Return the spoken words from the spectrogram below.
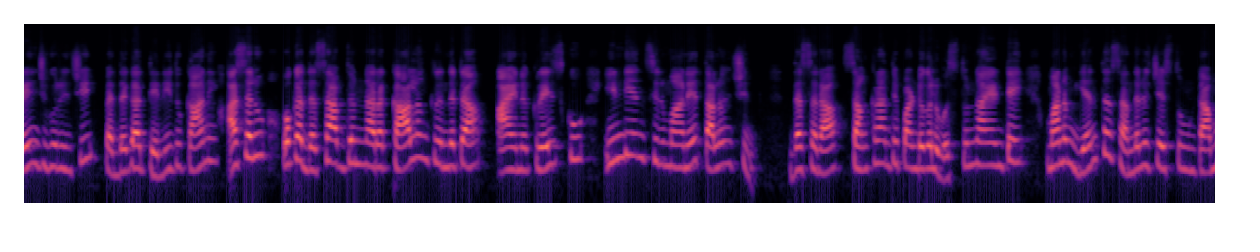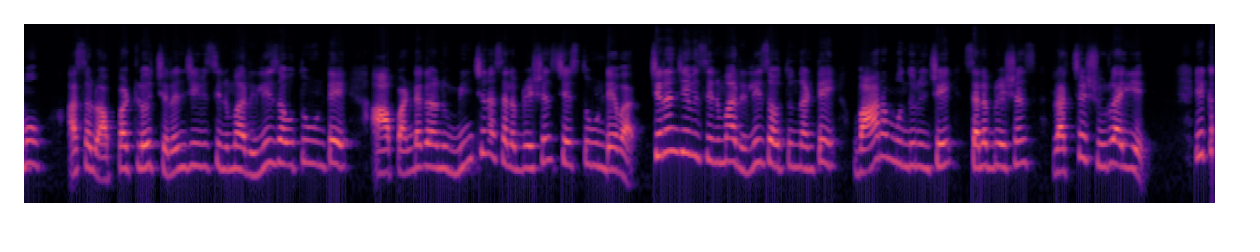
రేంజ్ గురించి పెద్దగా తెలీదు కానీ అసలు ఒక దశాబ్దంన్నర కాలం క్రిందట ఆయన క్రేజ్కు ఇండియన్ సినిమానే తలొంచింది. దసరా సంక్రాంతి పండుగలు వస్తున్నాయంటే మనం ఎంత సందడి చేస్తూ ఉంటామో అసలు అప్పట్లో చిరంజీవి సినిమా రిలీజ్ అవుతూ ఉంటే ఆ పండగలను మించిన సెలబ్రేషన్స్ చేస్తూ ఉండేవారు. చిరంజీవి సినిమా రిలీజ్ అవుతుందంటే వారం ముందు నుంచే సెలబ్రేషన్స్ రచ్చ షురు అయ్యేది ఇక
